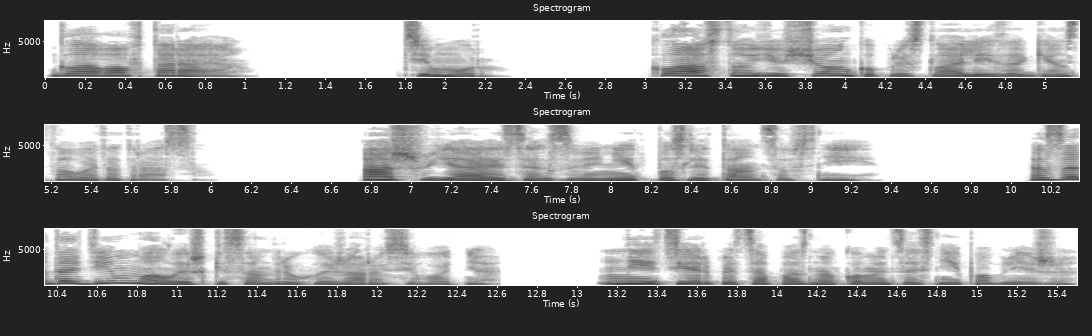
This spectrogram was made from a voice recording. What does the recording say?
Глава вторая. Тимур. Классную девчонку прислали из агентства в этот раз. Аж в яйцах звенит после танцев с ней. Зададим малышке с Андрюхой жару сегодня. Не терпится познакомиться с ней поближе.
